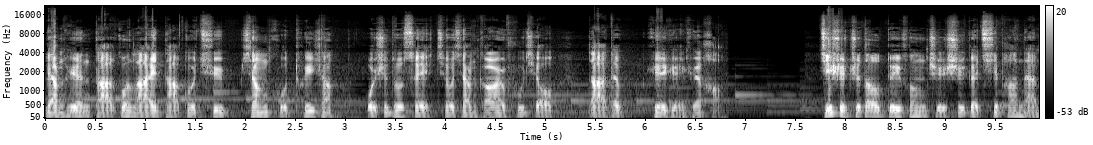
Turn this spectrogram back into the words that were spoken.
两个人打过来打过去，相互推让；五十多岁就像高尔夫球，打得越远越好。即使知道对方只是个奇葩男，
